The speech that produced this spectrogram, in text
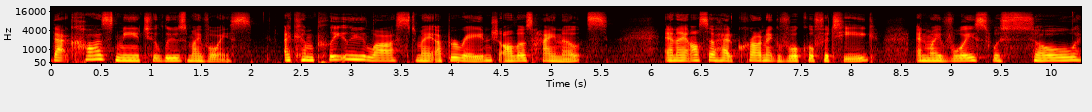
that caused me to lose my voice. I completely lost my upper range, all those high notes. And I also had chronic vocal fatigue, and my voice was so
